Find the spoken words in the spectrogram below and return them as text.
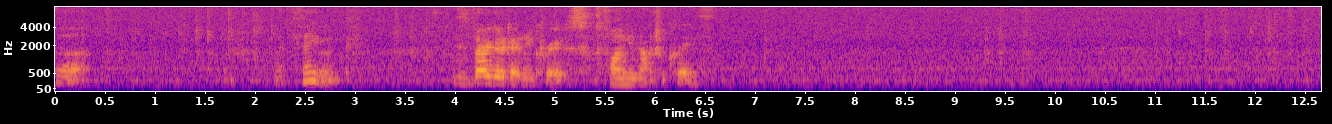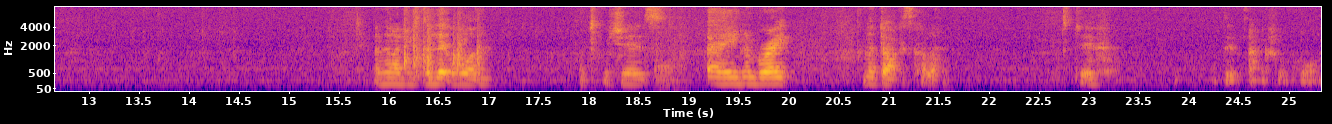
but I think this is very good at getting a crease, to find your natural crease. And then I'd use the little one which is a number 8 in the darkest colour to the actual corner.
